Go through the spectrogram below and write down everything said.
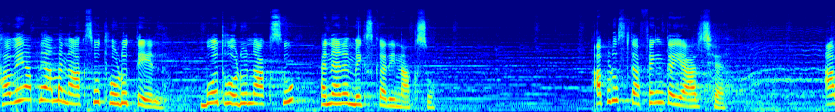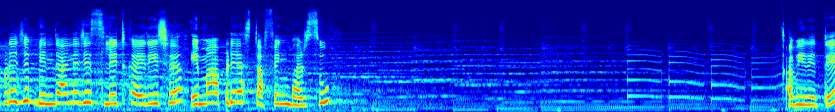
હવે આપણે આમાં નાખશું થોડું તેલ. બહુ થોડું નાખશું અને એને મિક્સ કરી નાખશું. આપણું સ્ટફિંગ તૈયાર છે. આપણે જે બિંદાને જે સ્લિટ કરી છે, એમાં આપણે આ સ્ટફિંગ ભરશું. આવી રીતે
